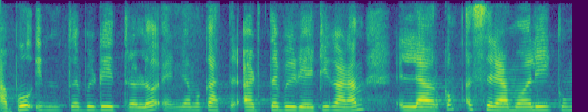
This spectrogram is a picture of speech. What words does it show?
അപ്പോൾ ഇന്നത്തെ വീഡിയോ ഇത്രയുള്ളൂ ഇനി നമുക്ക് അടുത്ത വീഡിയോ കാണാം. എല്ലാവർക്കും അസ്സലാമു അലൈക്കും.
